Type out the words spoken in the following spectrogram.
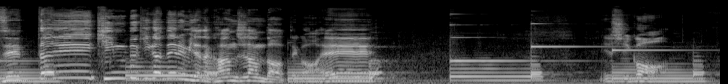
絶対金武器が出るみたいな感じなんだってか。へえ。よし行こう。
